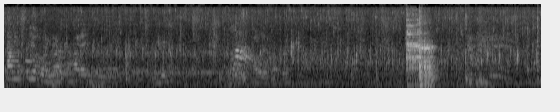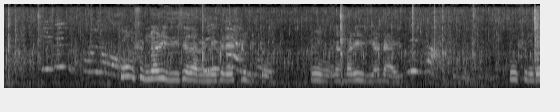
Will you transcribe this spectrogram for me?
চামচ দিয়ে হয় না হারাই খুব সুন্দর দিয়েছে জানেন ফ্রেশ লুকি তো হুম একবারে ইজিয়া ডাইল খুব সুন্দর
